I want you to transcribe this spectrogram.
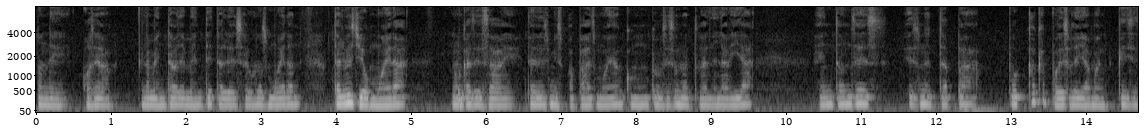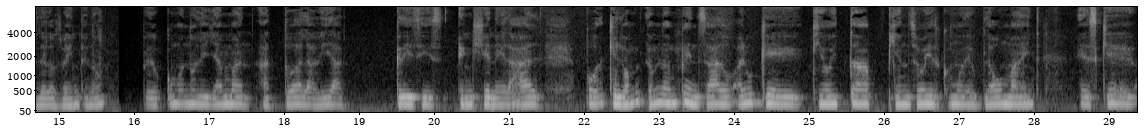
donde, o sea, lamentablemente tal vez algunos mueran, tal vez yo muera, nunca se sabe, tal vez mis papás mueran como un proceso natural de la vida. Entonces es una etapa, creo que por eso le llaman crisis de los 20, ¿no? pero ¿cómo no le llaman a toda la vida crisis en general? Porque lo, lo han pensado, algo que, que ahorita pienso y es como de blow mind, es que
